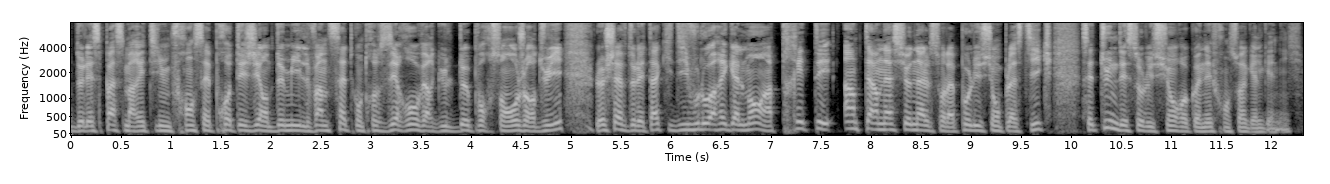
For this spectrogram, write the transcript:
de l'espace maritime français protégé en 2027 contre 0,2% aujourd'hui. Le chef de l'État qui dit vouloir également un traité international sur la pollution plastique. C'est une des solutions, reconnaît François Galgani.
